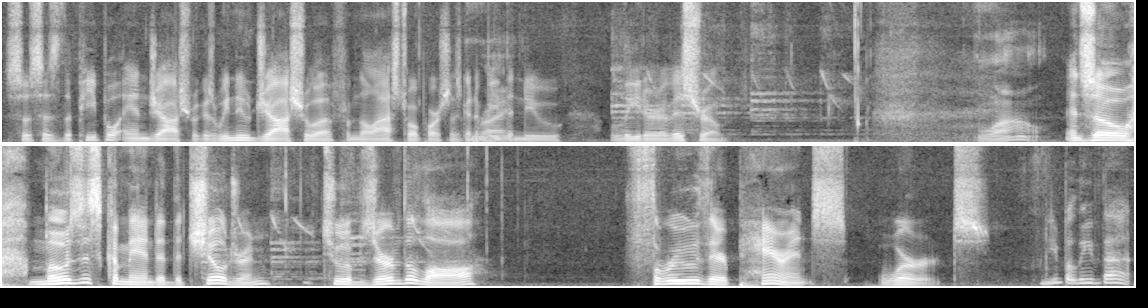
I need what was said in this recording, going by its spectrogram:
So it says the people and Joshua, because we knew Joshua from the last 12 portion is going to be the new leader of Israel. wow. And so Moses commanded the children to observe the law through their parents' words. Do you believe that?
